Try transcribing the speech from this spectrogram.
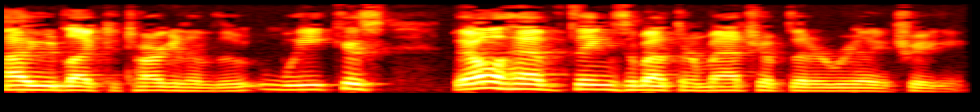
how you'd like to target them the week? They all have things about their matchup that are really intriguing.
